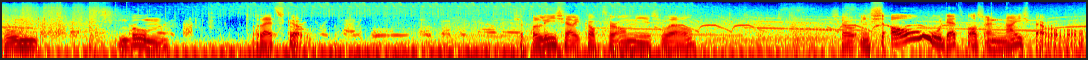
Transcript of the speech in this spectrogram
Boom. Boom. Let's go. There's a police helicopter on me as well. So, oh, that was a nice barrel roll.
